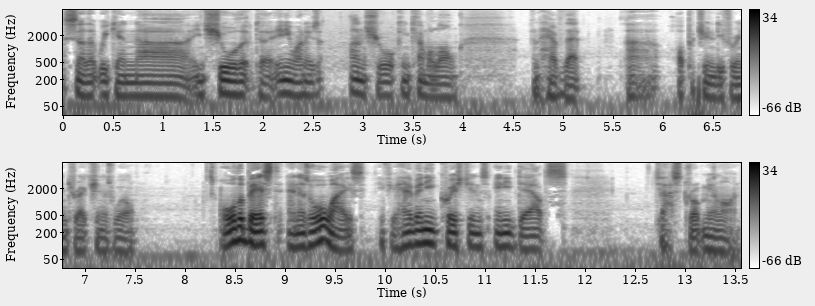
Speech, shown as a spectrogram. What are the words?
so that we can uh, ensure that uh, anyone who's unsure can come along and have that uh, opportunity for interaction as well. All the best, and as always, if you have any questions, any doubts, just drop me a line.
